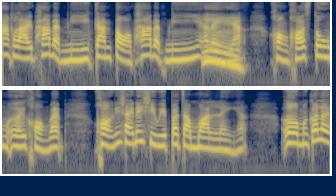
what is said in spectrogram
ากๆลายผ้าแบบนี้การต่อผ้าแบบนี้อะไรอย่างเงี้ยของคอสตูมเอยของแบบของที่ใช้ในชีวิตประจำวันอะไรอย่างเงี้ยเออมันก็เลย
